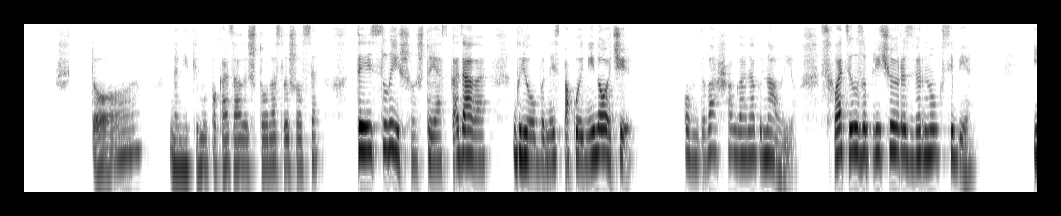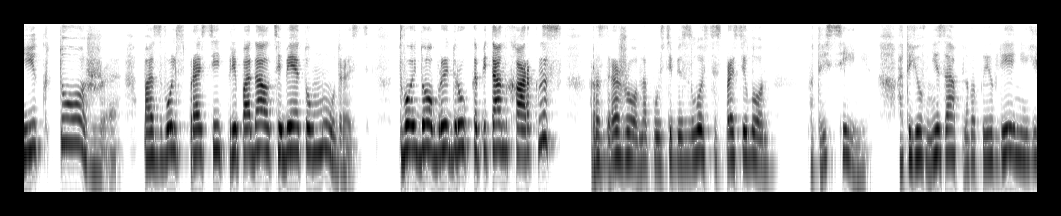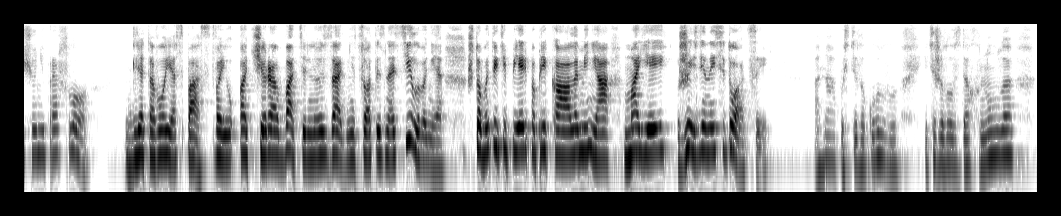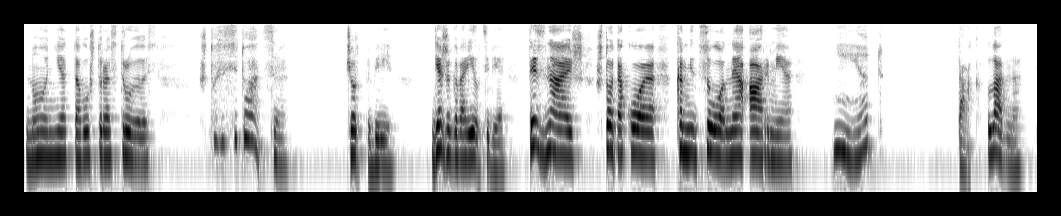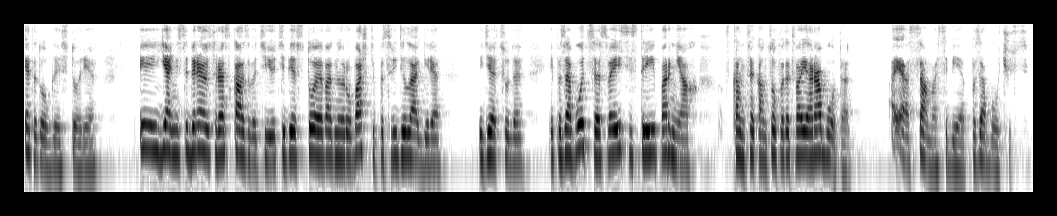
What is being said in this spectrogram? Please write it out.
«Что?» – на миг ему показалось, что он ослышался. «Ты слышал, что я сказала? грёбаной спокойной ночи!» Он два шага нагнал ее, схватил за плечо и развернул к себе. «И кто же, позволь спросить, преподал тебе эту мудрость? Твой добрый друг капитан Харкнес?» Раздраженно, пусть и без злости, спросил он. Потрясение от ее внезапного появления еще не прошло. Для того я спас твою очаровательную задницу от изнасилования, чтобы ты теперь попрекала меня моей жизненной ситуацией». Она опустила голову и тяжело вздохнула, но не от того, что расстроилась. «Что за ситуация?» «Черт побери! Я же говорил тебе, ты знаешь, что такое конвенционная армия?» «Нет». «Так, ладно, это долгая история. И я не собираюсь рассказывать ее тебе, стоя в одной рубашке посреди лагеря. Иди отсюда и позаботься о своей сестре и парнях. В конце концов, это твоя работа. А я сам о себе позабочусь».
